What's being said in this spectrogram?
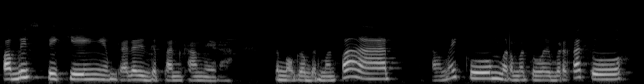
public speaking yang berada di depan kamera. Semoga bermanfaat. Assalamualaikum warahmatullahi wabarakatuh.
